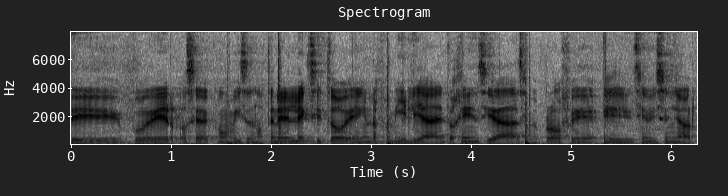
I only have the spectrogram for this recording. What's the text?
de poder, o sea, como me dices, no tener el éxito en la familia, en tu agencia, siendo profe, eh, siendo diseñador.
